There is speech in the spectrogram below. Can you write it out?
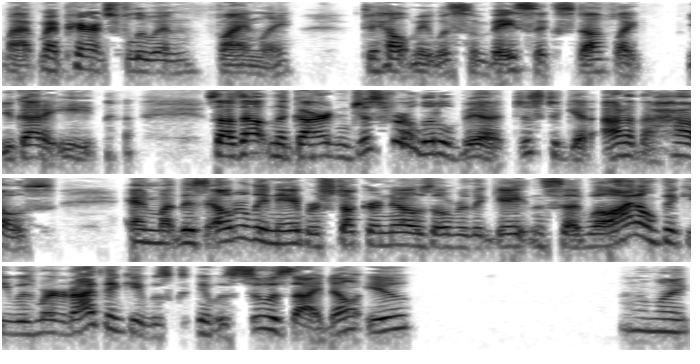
My, my parents flew in finally to help me with some basic stuff like you got to eat. So I was out in the garden just for a little bit, just to get out of the house. And my, this elderly neighbor stuck her nose over the gate and said, "Well, I don't think he was murdered. I think he was it was suicide, don't you?" And I'm like,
